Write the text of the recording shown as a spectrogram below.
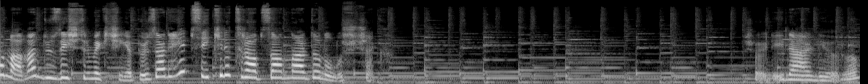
tamamen düzleştirmek için yapıyoruz. Yani hepsi ikili trabzanlardan oluşacak. Şöyle ilerliyorum.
